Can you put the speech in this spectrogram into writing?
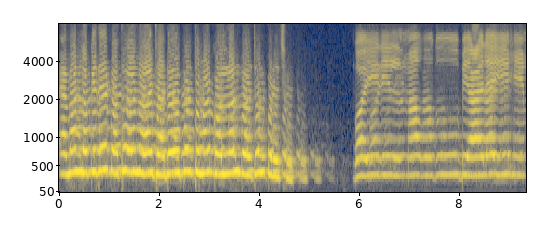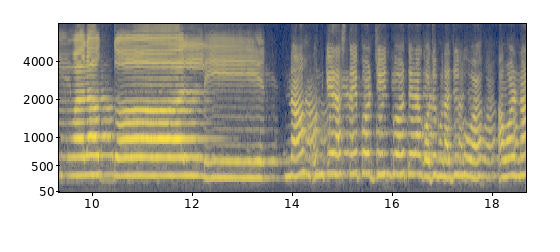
এমন লোকেদের পথ নয় যাদের উপর তোমার কল্যাণ বর্ধন করেছো غير المغضوب عليهم ولا الضالين ना उनके रास्ते पर जिन पर तेरा गजब नाजिल हुआ और ना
